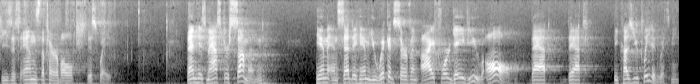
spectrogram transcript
Jesus ends the parable this way Then his master summoned him and said to him, You wicked servant, I forgave you all that debt because you pleaded with me.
